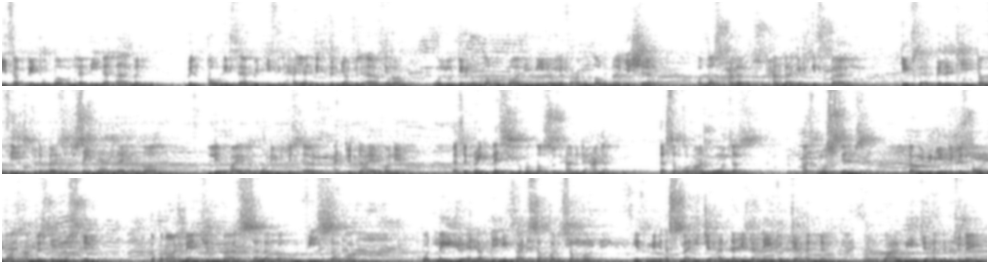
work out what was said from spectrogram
يثبت الله الذين آمنوا بالقول الثابت في الحياة الدنيا في الآخرة ويدل الله الظالمين ويفعل الله ما يشاء subhanahu, subhanahu wa ta'ala gives ithbat, gives the ability, tawfiq to the person to say La ilaha illallah, live by it according to this earth and to die upon it. That's a great blessing from Allah subhanahu wa. That's the Quran warns us as Muslims that we begin to just hold fast. I'm just a Muslim. The Quran mentions Ma salakakum fi saqar. What made you end up being inside saqar? Saqar is min asma'i jahannam, is the names of jahannam. Why are we in jahannam today?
